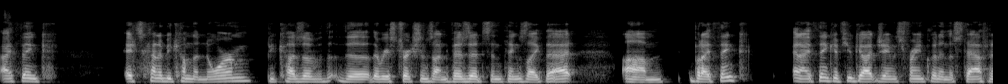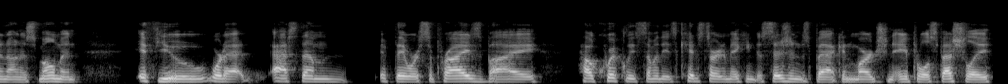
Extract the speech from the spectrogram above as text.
I think it's kind of become the norm because of the the restrictions on visits and things like that. Um, but I think, and I think if you got James Franklin and the staff in an honest moment, if you were to ask them if they were surprised by how quickly some of these kids started making decisions back in March and April, especially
